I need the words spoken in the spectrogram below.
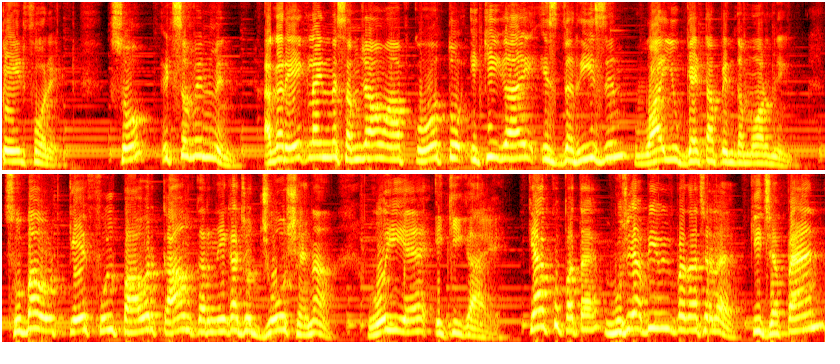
paid for it so it's a win win अगर एक लाइन में समझाऊं आपको तो ikigai is the reason why you get up in the morning सुबह उठ के फुल पावर काम करने का जो जोश है ना वो ही है इकी गाय क्या आपको पता है मुझे अभी भी पता चला है कि Japan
